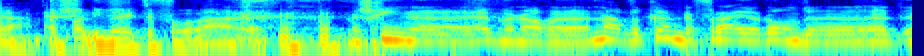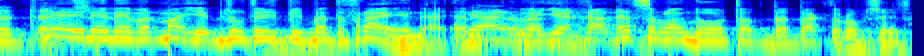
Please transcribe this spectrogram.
Ja, En van die week ervoor. Maar eh, misschien eh, hebben we nog... eh, nou, we kunnen de vrije ronde... Het, het, het- Nee, nee, nee, maar, maar je bedoelt, dus, je bent er vrij in. En, Ja, jij gaat net zo lang door tot dat dak erop zit.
